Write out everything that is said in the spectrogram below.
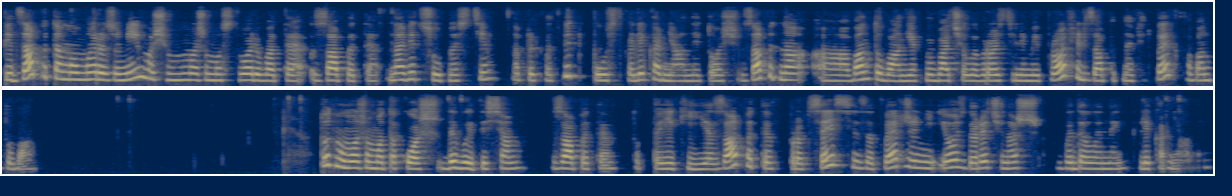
Під запитами ми розуміємо, що ми можемо створювати запити на відсутності, наприклад, відпустка, лікарняний тощо, запит на one-to-one, як ми бачили в розділі Мій профіль, запит на фідбек та one-to-one. Тут ми можемо також дивитися запити, тобто які є запити в процесі, затверджені, і ось, до речі, наш видалений лікарняний.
